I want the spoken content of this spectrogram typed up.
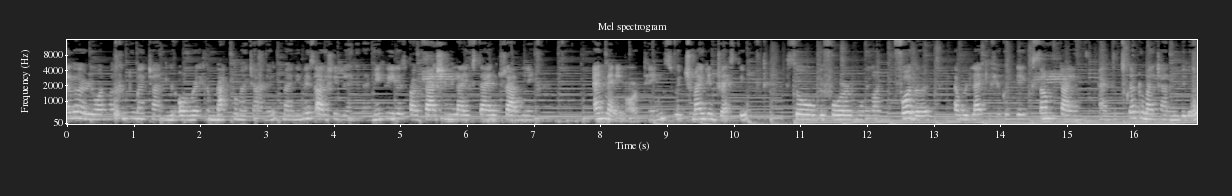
Hello everyone, welcome to my channel or welcome back to my channel. My name is Aarushi Jain and I make videos about fashion, lifestyle, traveling and many more things which might interest you. So before moving on further, I would like if you could take some time and subscribe to my channel below.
